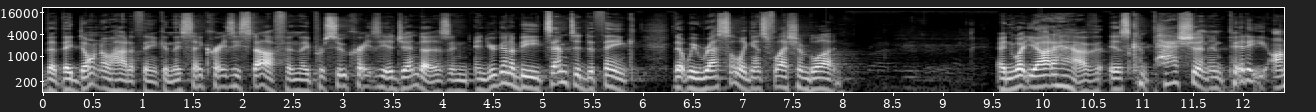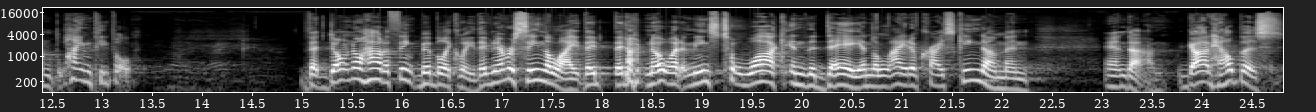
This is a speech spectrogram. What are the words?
that they don't know how to think and they say crazy stuff and they pursue crazy agendas. And, and you're going to be tempted to think that we wrestle against flesh and blood. And what you ought to have is compassion and pity on blind people that don't know how to think biblically. They've never seen the light. They, they don't know what it means to walk in the day, in the light of Christ's kingdom. And, and um, God help us.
